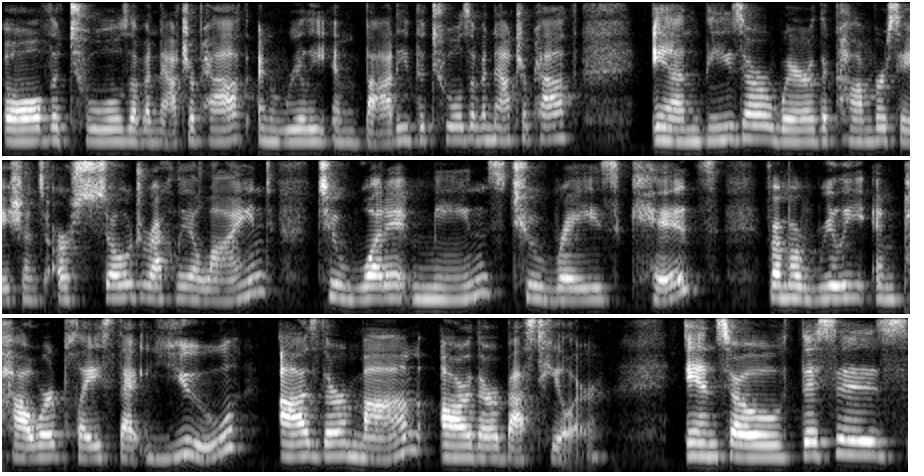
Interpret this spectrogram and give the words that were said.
all the tools of a naturopath and really embody the tools of a naturopath. And these are where the conversations are so directly aligned to what it means to raise kids from a really empowered place that you, as their mom, are their best healer. And so this is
